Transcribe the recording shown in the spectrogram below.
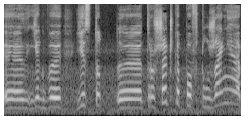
e, jakby jest to e, troszeczkę powtórzenie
